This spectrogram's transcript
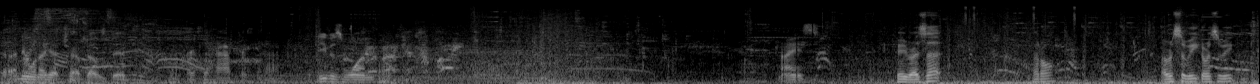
Yeah, I knew when I got trapped I was dead. First a half, first a half. D.Va's one. Nice. Can you res that? At all? Oh, Orisa weak, Orisa weak.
